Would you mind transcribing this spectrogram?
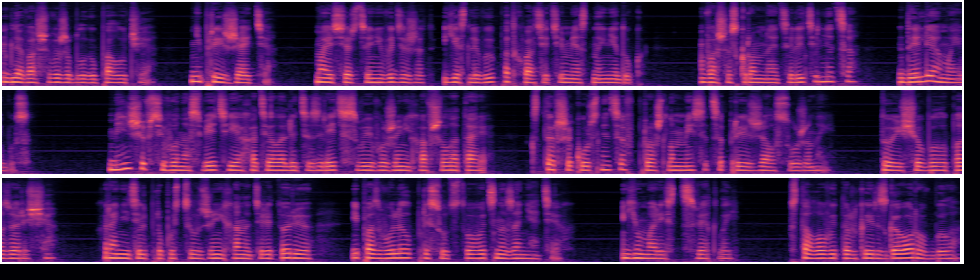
для вашего же благополучия, не приезжайте. Мое сердце не выдержит, если вы подхватите местный недуг. Ваша скромная целительница Делия Мейбус». Меньше всего на свете я хотела лицезреть своего жениха в шалатаре. К старшекурснице в прошлом месяце приезжал с ужиной. То еще было позорище. Хранитель пропустил жениха на территорию и позволил присутствовать на занятиях. Юморист светлый. В столовой только и разговоров было.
